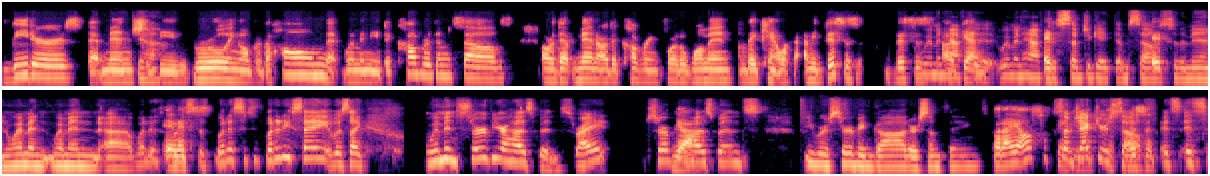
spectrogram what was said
leaders, that men should yeah. be ruling over the home, that women need to cover themselves, or that men are the covering for the woman. They can't work. I mean, this is this is women again, have to women have to subjugate themselves to the men. Women, women. Uh, what is what is, this, what is what did he say? It was like women serve your husbands, right? Serve yeah. your husbands. You were serving God or something. But I also subject yourself. Listen, it's it's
